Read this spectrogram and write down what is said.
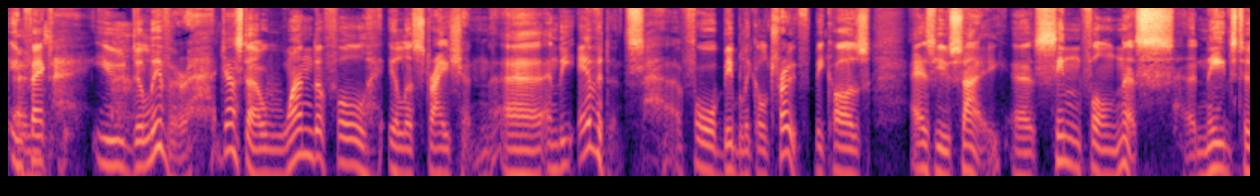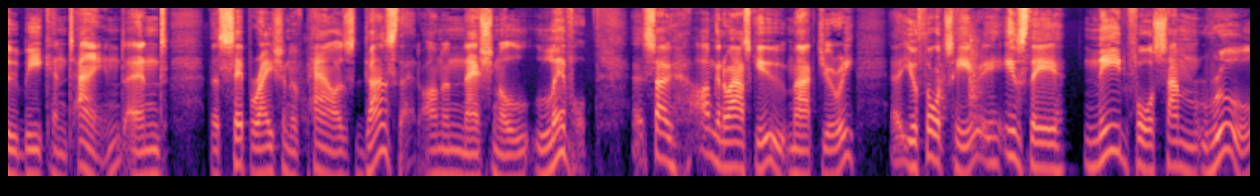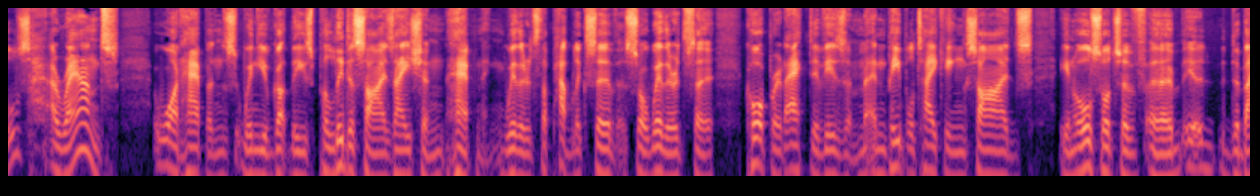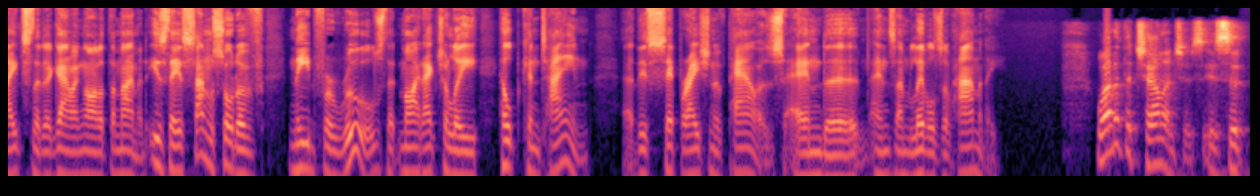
in fact, you deliver just a wonderful illustration uh, and the evidence for biblical truth because, as you say, uh, sinfulness uh, needs to be contained and the separation of powers does that on a national level. Uh, so I'm going to ask you, Mark Durie, uh, your thoughts here. Is there need for some rules around what happens when you've got these politicisation happening, whether it's the public service or whether it's a corporate activism and people taking sides in all sorts of uh, debates that are going on at the moment. Is there some sort of need for rules that might actually help contain uh, this separation of powers and uh, and some levels of harmony? One of the challenges is that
